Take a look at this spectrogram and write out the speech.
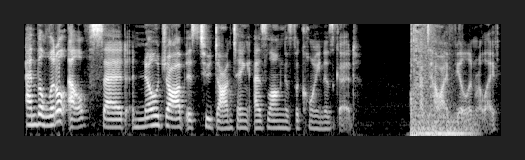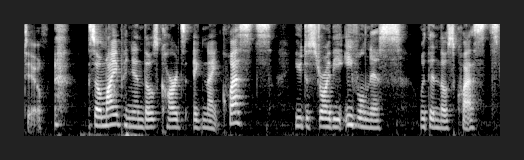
And the little elf said, No job is too daunting as long as the coin is good. That's how I feel in real life, too. so, in my opinion, those cards ignite quests. You destroy the evilness within those quests.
